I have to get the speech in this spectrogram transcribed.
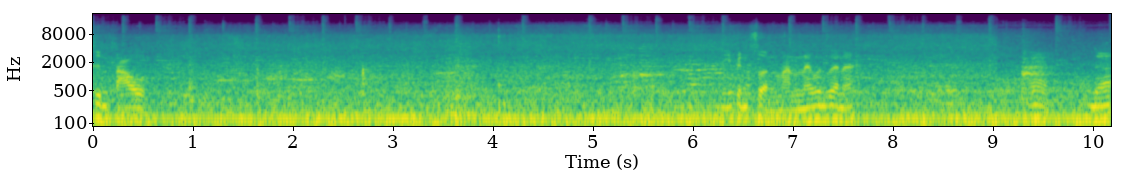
ขึ้นเตานี่เป็นส่วนมันนะเพื่อนๆนะะเนื้อ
